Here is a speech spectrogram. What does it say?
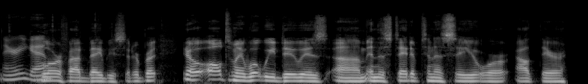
There you go. Glorified babysitter. But, you know, ultimately what we do is um, in the state of Tennessee or out there,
